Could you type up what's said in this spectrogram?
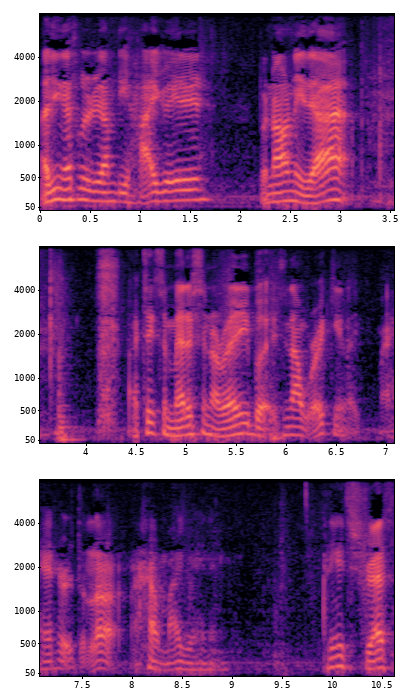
I think that's what it is. I'm dehydrated. But not only that, I took some medicine already, but it's not working. Like my head hurts a lot. I have migraine. I think it's stress.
